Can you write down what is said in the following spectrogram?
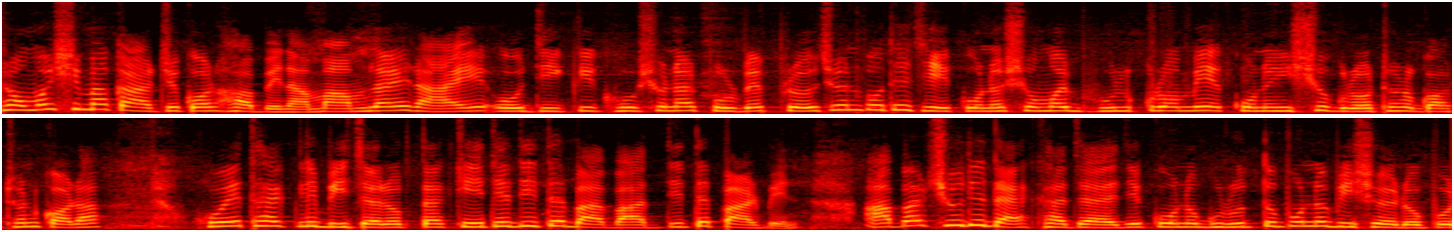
সময়সীমা কার্যকর হবে না। মামলায় রায় ও ডিগ্রি ঘোষণার পূর্বে প্রয়োজন বোধে যে কোনো সময় ভুলক্রমে কোনো ইস্যু গঠন গঠন করা হয়ে থাকলে বিচারক তা কেটে দিতে বা বাদ দিতে পারবেন। আবার যদি দেখা যায় যে কোনো গুরুত্বপূর্ণ বিষয়ের ওপর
